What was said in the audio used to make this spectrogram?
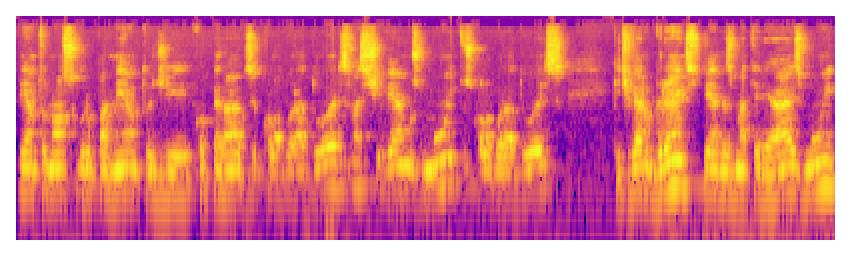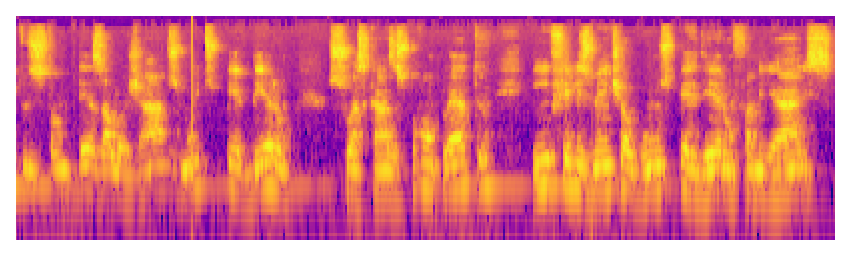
dentro do nosso grupamento de cooperados e colaboradores, mas tivemos muitos colaboradores que tiveram grandes perdas materiais, muitos estão desalojados, muitos perderam suas casas por completo e, infelizmente, alguns perderam familiares,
